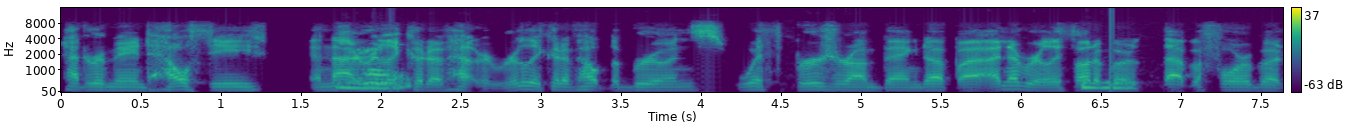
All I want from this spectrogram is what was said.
had remained healthy, and that really could have hel- really could have helped the Bruins with Bergeron banged up. I, I never really thought Mhm. about that before, but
